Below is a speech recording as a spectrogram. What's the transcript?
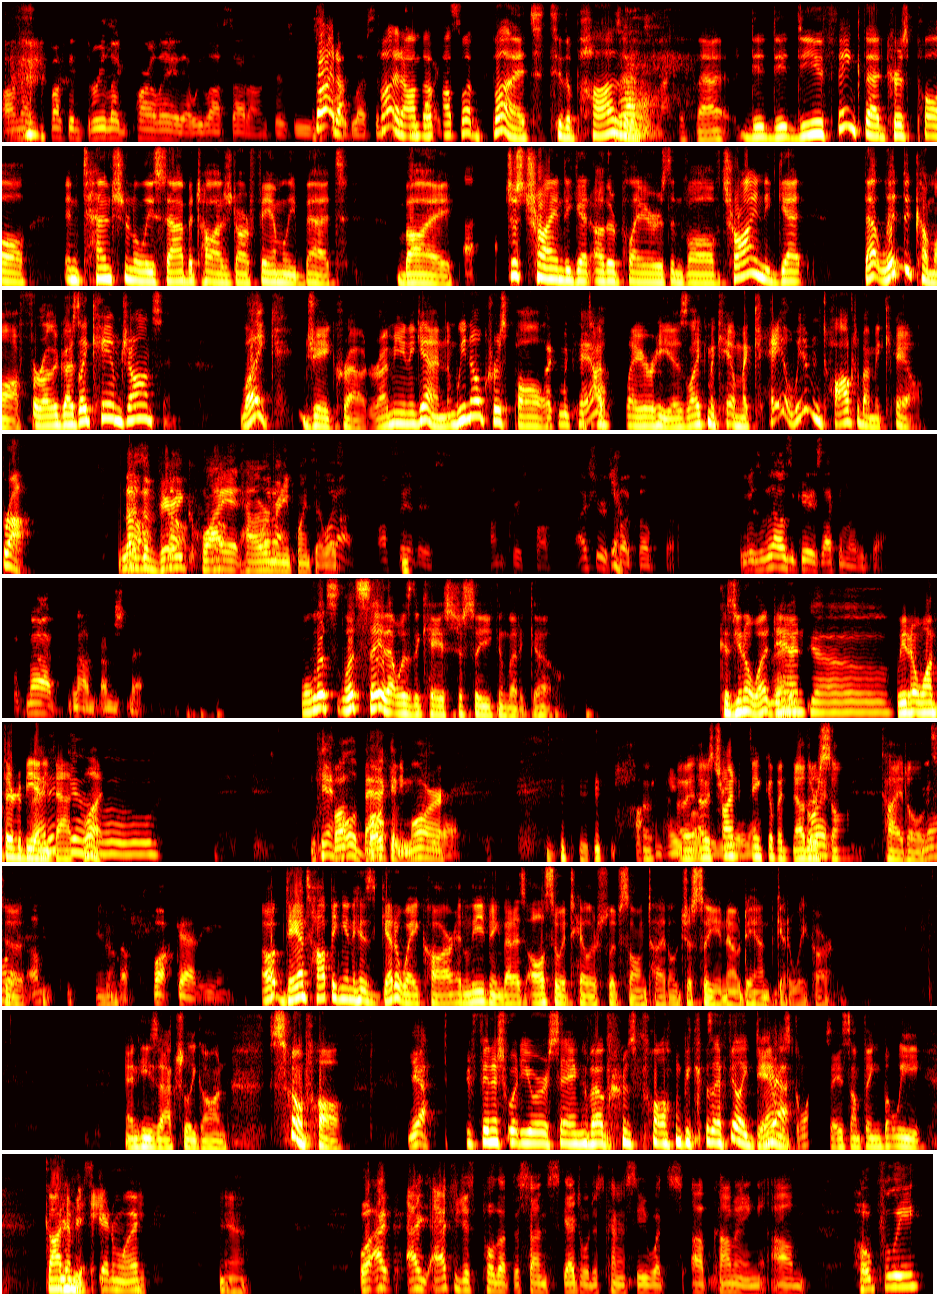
On that fucking three leg parlay that we lost out on because he But, scored less than But on the uh, but but to the positive side of that, do, do, do you think that Chris Paul intentionally sabotaged our family bet by just trying to get other players involved, trying to get that lid to come off for other guys like Cam Johnson, like Jae Crowder? I mean, again, we know Chris Paul, Like the type Mikal. of player he is, like Mikal. Mikal, we haven't talked about Mikal, bruh. That was a very no, no. quiet, however many on, points that was. on. I'll say this on Chris Paul. I sure as Yeah. fuck hope so. Because if that was the case, I can let it go. If not, no, I'm just mad. Well, let's let's say that was the case, just so you can let it go. Because you know what, Let Dan, it go. we don't want there to be Let any it bad blood. You can't Fuck hold it back anymore. for that. Fucking hate I, I was trying to think of another Go ahead. song title. You know to, what? I'm you know. the fuck out of here. Oh, Dan's hopping in his getaway car and leaving. That is also a Taylor Swift song title, just so you know, Dan, getaway car. And he's actually gone. So, Paul, Yeah. you finish what you were saying about Chris Paul because I feel like Dan Yeah. was going to say something, but we got We him to get him away. Yeah. Well, I, I actually just pulled up the Suns schedule, just kind of see what's upcoming. Um, hopefully,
